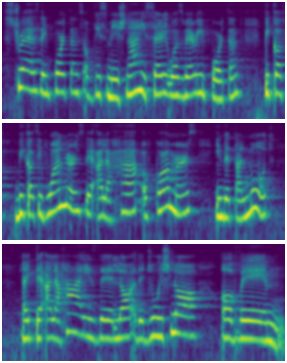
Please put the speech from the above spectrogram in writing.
stressed the importance of this Mishnah. He said it was very important because, because if one learns the Halacha of commerce in the Talmud, like the Halacha is the law, the Jewish law of, um,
